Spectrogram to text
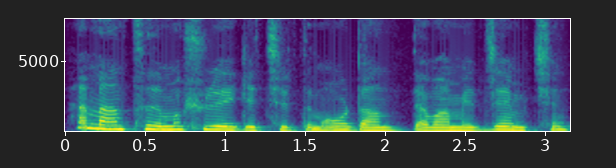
Hemen tığımı şuraya geçirdim. Oradan devam edeceğim için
